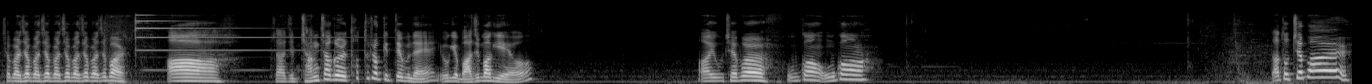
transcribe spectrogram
제발 제발 제발 제발 제발 제발. 아. 자 지금 장착을 터트렸기 때문에 요게 마지막이에요. 아 이거 제발 5강 5강 나도 제발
